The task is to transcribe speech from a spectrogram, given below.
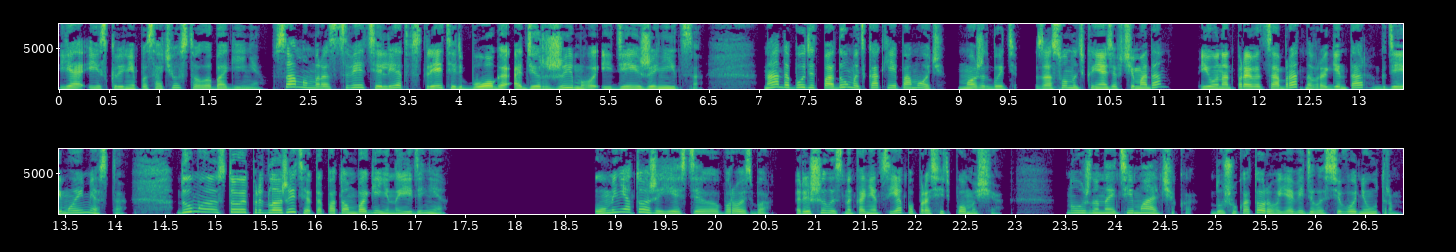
Я искренне посочувствовала богине. В самом расцвете лет встретить бога, одержимого идеей жениться. Надо будет подумать, как ей помочь. Может быть, засунуть князя в чемодан? И он отправится обратно в Рагентар, где ему и место. Думаю, стоит предложить это потом богине наедине. У меня тоже есть э, просьба. Решилась, наконец, я попросить помощи. Нужно найти мальчика, душу которого я видела сегодня утром.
